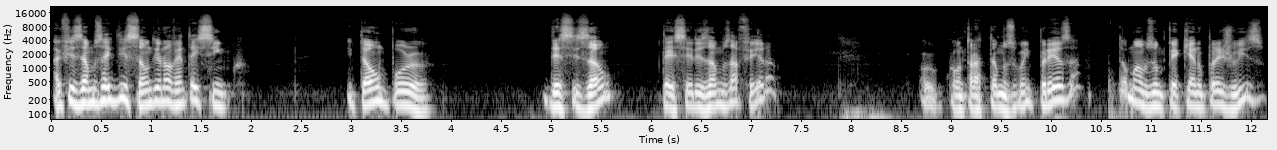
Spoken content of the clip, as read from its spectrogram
Aí fizemos a edição de 95. Então, por decisão, terceirizamos a feira, contratamos uma empresa tomamos um pequeno prejuízo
